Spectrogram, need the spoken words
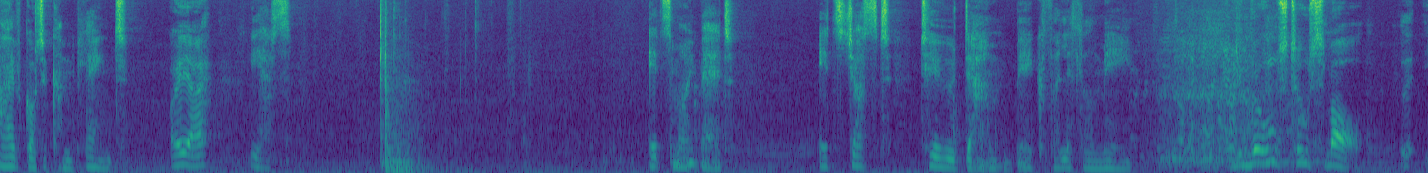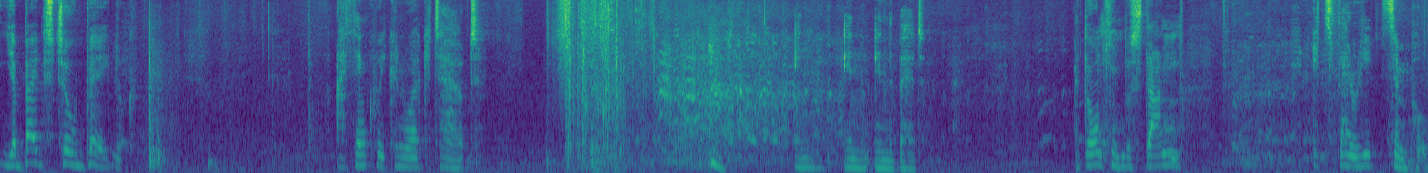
I've got a complaint. Oh, yeah? Yes. It's my bed. It's just too damn big for little me. Your room's too small. Your bed's too big. Look. I think we can work it out. In in in the bed. I don't understand. It's very simple.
